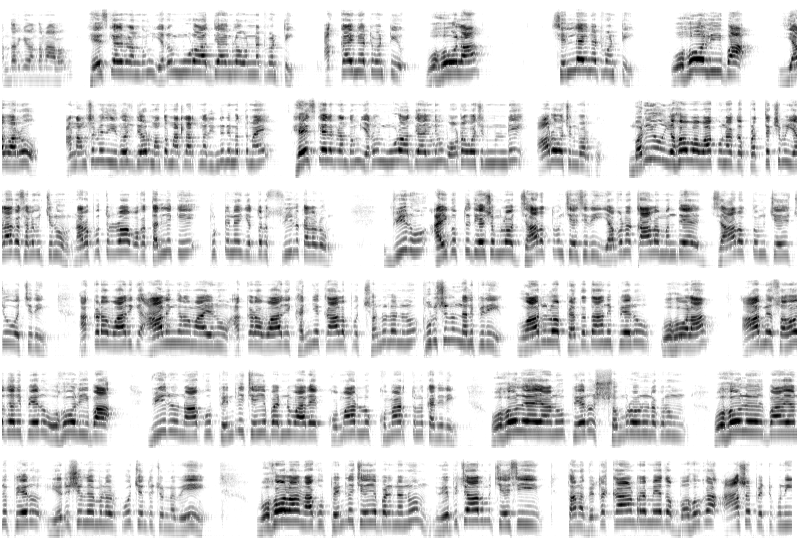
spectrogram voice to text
అందరికీ వందనాలు. హేస్కేల్ గ్రంథం ఇరవై మూడో అధ్యాయంలో ఉన్నటువంటి అక్క అయినటువంటి ఒహోలా చెల్లైనటువంటి ఒహోలీబా ఎవరు అన్న అంశం మీద ఈరోజు దేవుడు మనతో మాట్లాడుతున్నారు. ఇందు నిమిత్తమై హేస్కేల్ గ్రంథం ఇరవై మూడో అధ్యాయం ఒకటో వచనం నుండి ఆరో వచనం వరకు. మరియు యహోవా వాకు నాకు ప్రత్యక్షం ఎలాగో సెలవిచ్చును. నరపుత్రుడో ఒక తల్లికి పుట్టిన ఇద్దరు స్త్రీలు కలరు. వీరు ఐగుప్తు దేశంలో జారత్వం చేసిరి యవన కాలం మందే జారత్వం చేయుచూ వచ్చిరి. అక్కడ వారికి ఆలింగనమాయను అక్కడ వారి కన్యకాలపు చనులను పురుషులను నలిపిరి. వారిలో పెద్దదాని పేరు ఒహోలా ఆమె సహోదరి పేరు ఓహోలీబా వీరు నాకు పెండ్లి చేయబడిన వారే కుమారులు కుమార్తెలు కనిరి. ఓహోలేయాను పేరు షమ్రోనునకును ఓహోలేబాయను పేరు ఎరుషులేమునకు చెందుచున్నవి. ఓహోలా నాకు పెండ్లి చేయబడినను వ్యభిచారం చేసి తన విటకాండ్ర మీద బహుగా ఆశ పెట్టుకుని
